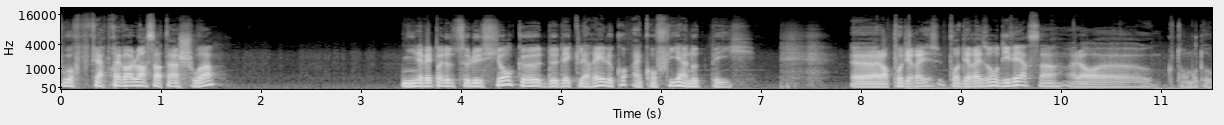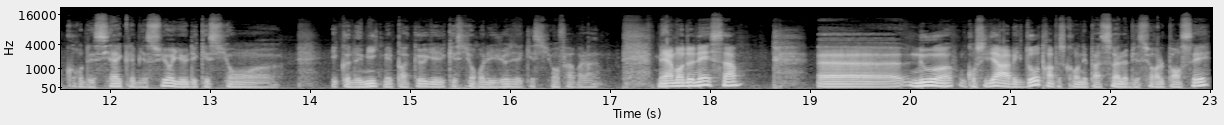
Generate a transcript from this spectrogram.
pour faire prévaloir certains choix, il n'y avait pas d'autre solution que de déclarer un conflit à un autre pays. Euh, alors pour des, raisons diverses. Hein. Alors euh, quand on monte au cours des siècles, bien sûr, il y a eu des questions euh, économiques, mais pas que. Il y a des questions religieuses, des questions, enfin voilà, mais à un moment donné, ça, euh, nous, on considère avec d'autres, hein, parce qu'on n'est pas seul, bien sûr, à le penser,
